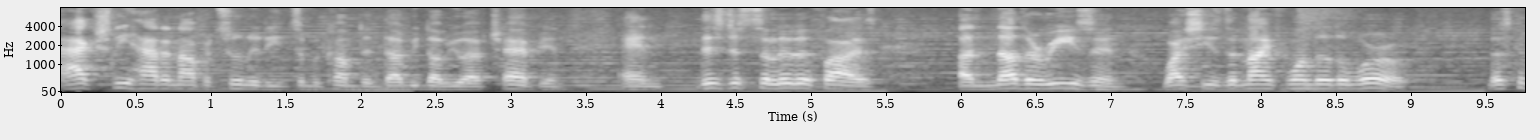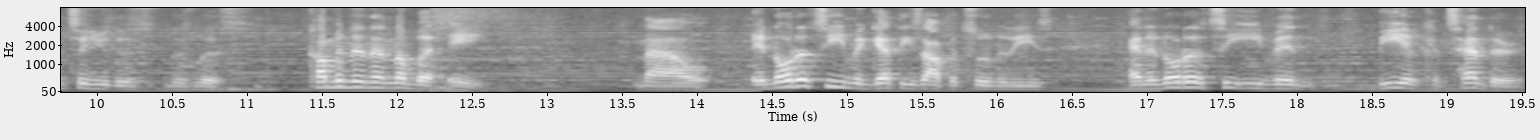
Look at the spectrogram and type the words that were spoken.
actually had an opportunity to become the WWF champion, and this just solidifies another reason why she's the ninth wonder of the world. Let's continue this this list. Coming in at number eight. Now, in order to even get these opportunities, and in order to even be a contender,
